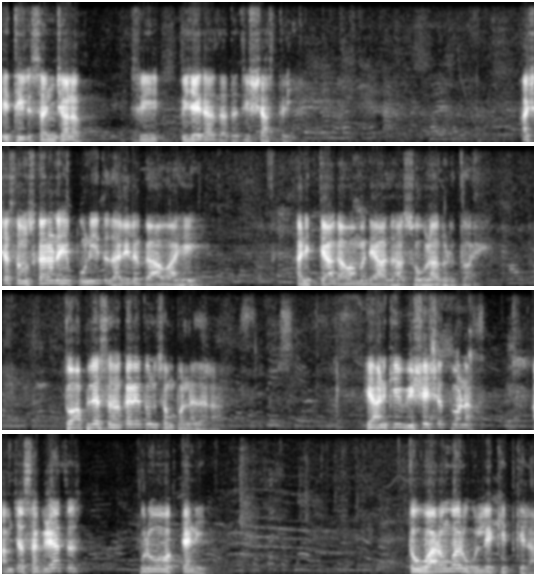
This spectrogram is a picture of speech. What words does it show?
येथील संचालक श्री विजयराज दादाजी शास्त्री. अशा संस्कारानं हे पुनीत झालेलं गाव आहे आणि त्या गावामध्ये आज हा सोहळा घडतो आहे तो आपल्या सहकार्यातून संपन्न झाला. हे आणखी विशेषत्वानं आमच्या सगळ्याच पूर्ववक्त्यांनी तो वारंवार उल्लेखित केला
